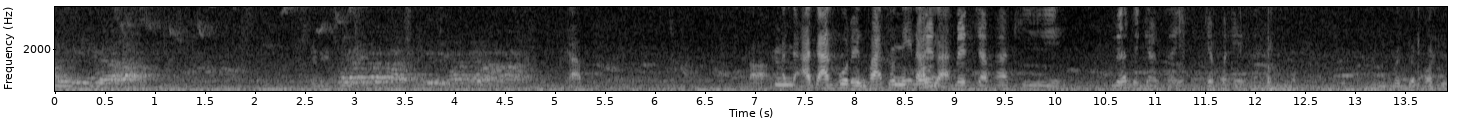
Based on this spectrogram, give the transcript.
มีผู้ใหญ่ ครับ ก็อาจารย์อาจารย์พูดถึงพระชุดนี้หน่อยดีกว่าเบญจภาคีเนื้อในการใส่เก็บไว้เองนะเป็นจภาคี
